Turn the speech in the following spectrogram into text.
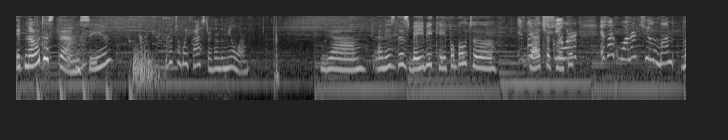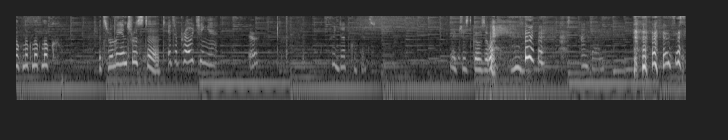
It noticed them, see? I'm Crickets are way faster than the mealworm. Yeah. And is this baby capable to It's like catch a two or- cricket? It's like one or two months. Look, look, look, look. It's really interested. It's approaching it. Three dead crickets. It just goes away. I'm done. Just,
